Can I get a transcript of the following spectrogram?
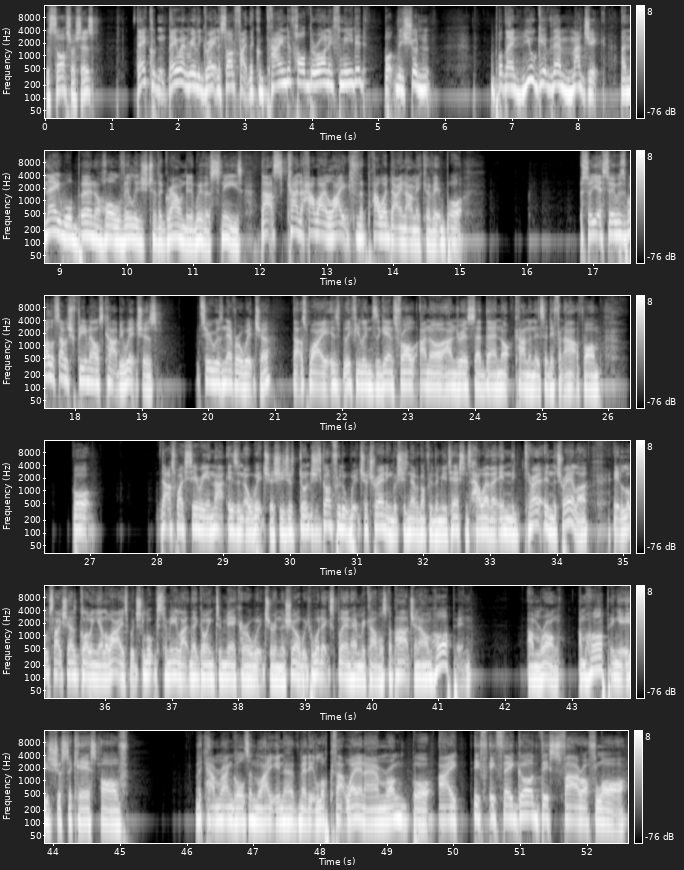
The sorceresses they couldn't. They weren't really great in a sword fight. They could kind of hold their own if needed, but they shouldn't. But then you give them magic, and they will burn a whole village to the ground with a sneeze. That's kind of how I liked the power dynamic of it. But so yeah, so it was well established females can't be witches. Ciri was never a witcher. That's why if you listen to the games for all I know, Andrea said they're not canon. It's a different art form. But that's why Ciri in that isn't a Witcher. She's just done. She's gone through the Witcher training, but she's never gone through the mutations. However, in the tra- in the trailer, it looks like she has glowing yellow eyes, which looks to me like they're going to make her a Witcher in the show, which would explain Henry Cavill's departure. Now, I'm hoping I'm wrong. I'm hoping it is just a case of the camera angles and lighting have made it look that way, and I am wrong. But I, if if they go this far off lore,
